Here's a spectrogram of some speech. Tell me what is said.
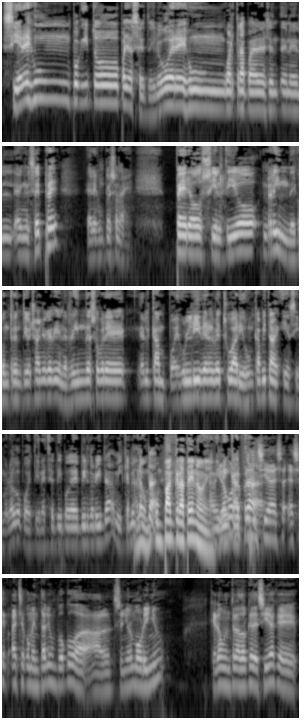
si eres un poquito payasete y luego eres un guartrapa en el, en el, en el césped, eres un personaje. Pero si el tío rinde, con 38 años que tiene, rinde sobre el campo, es un líder en el vestuario, es un capitán, y encima luego pues tiene este tipo de pildorita, a mí que me Claro, un, encanta. un pancrateno, ¿eh? A mí Yo me hago encanta. referencia a ese, a ese- a ese comentario un poco a- al señor Mourinho, que era un entrenador que decía que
